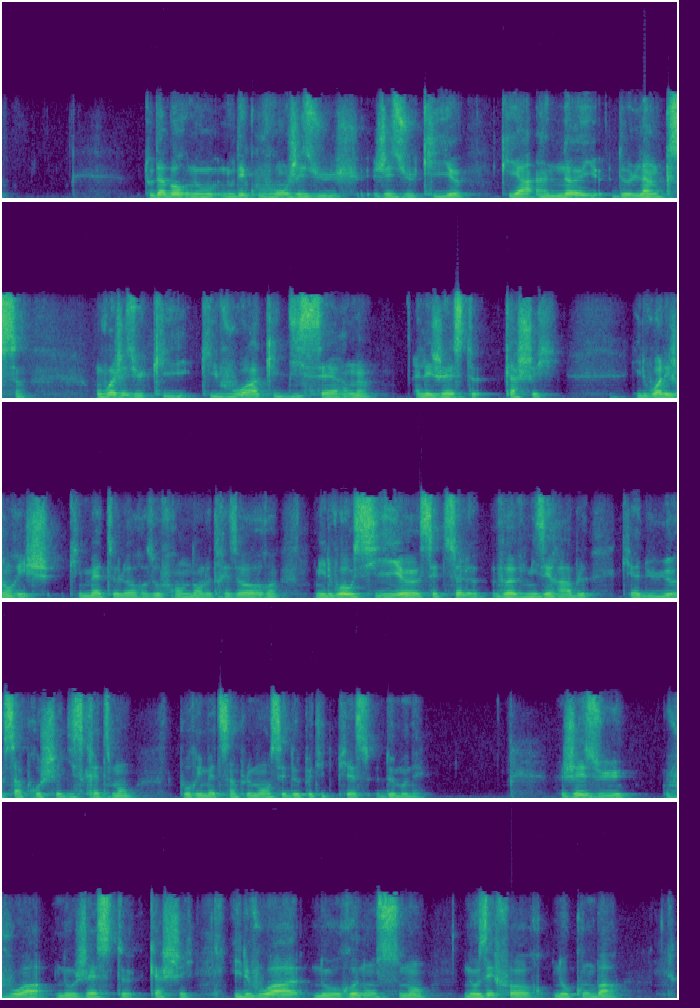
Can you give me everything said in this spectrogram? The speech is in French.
Tout d'abord, nous, nous découvrons Jésus, Jésus qui, qui a un œil de lynx. On voit Jésus qui, qui voit, qui discerne les gestes cachés. Il voit les gens riches qui mettent leurs offrandes dans le trésor, mais il voit aussi euh, cette seule veuve misérable qui a dû euh, s'approcher discrètement pour y mettre simplement ces deux petites pièces de monnaie. Jésus voit nos gestes cachés. Il voit nos renoncements, nos efforts, nos combats,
